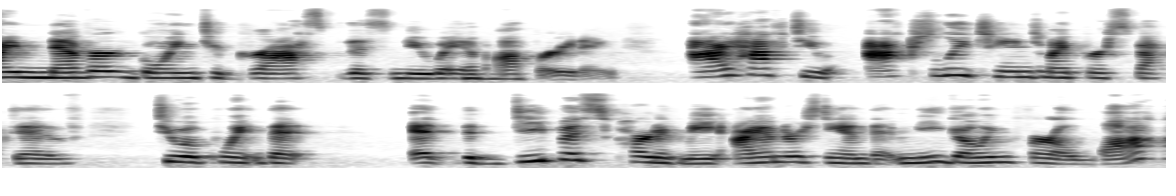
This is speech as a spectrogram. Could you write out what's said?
I'm never going to grasp this new way of Mhm. operating. I have to actually change my perspective to a point that at the deepest part of me, I understand that me going for a walk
